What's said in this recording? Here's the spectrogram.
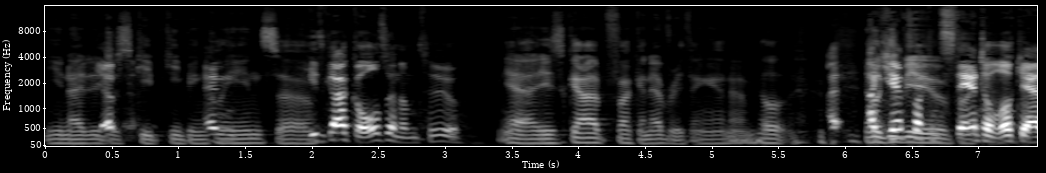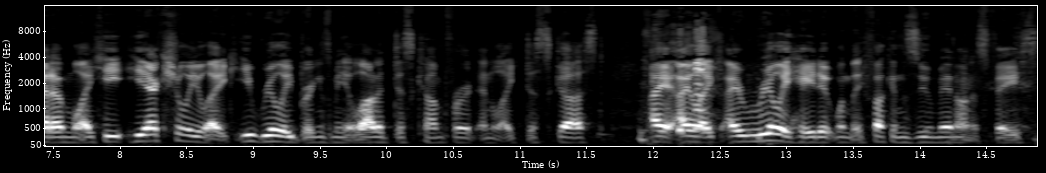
United Yep. just keep keeping And clean. So He's got goals in him too. Yeah, he's got fucking everything in him. He'll. I, he'll I can't give fucking you stand to look at him. Like he, he actually like he really brings me a lot of discomfort and like disgust. I, I like I really hate it when they fucking zoom in on his face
